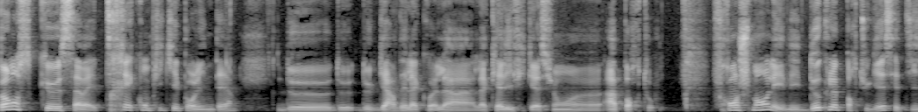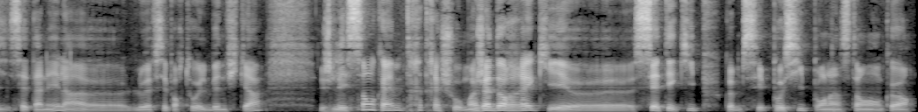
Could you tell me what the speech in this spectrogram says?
pense que ça va être très compliqué pour l'Inter de, de, garder la, la, qualification à Porto. Franchement, les, deux clubs portugais cette, cette année-là, euh, le FC Porto et le Benfica, je les sens quand même très très chauds. Moi, j'adorerais qu'il y ait euh, sept équipes, comme c'est possible pour l'instant encore,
